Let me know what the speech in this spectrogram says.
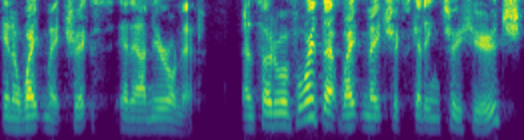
in a weight matrix in our neural net. And so to avoid that weight matrix getting too huge,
